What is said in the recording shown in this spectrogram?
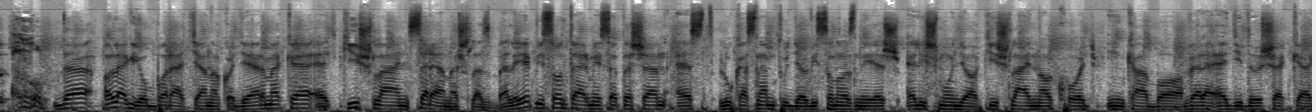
de a legjobb barátjának a gyermeke, egy kislány, szerelmes lesz belé, viszont természetesen ezt Lukasz nem tudja viszonozni, és el is mondja a kislánynak, hogy inkább a vele egyidősekkel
